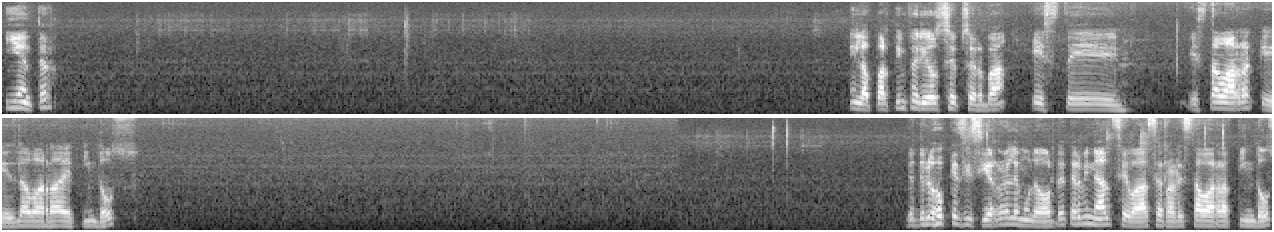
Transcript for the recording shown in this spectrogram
y Enter. En la parte inferior se observa este, esta barra que es la barra de TIN2. Desde luego que si cierro el emulador de terminal se va a cerrar esta barra TIN2.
